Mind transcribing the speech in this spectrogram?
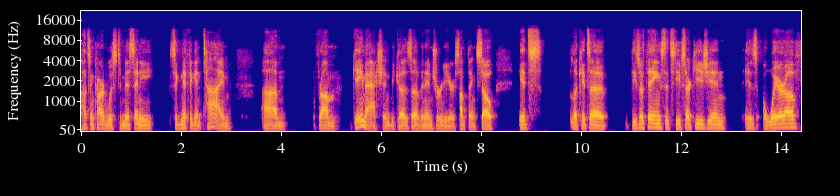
Hudson Card was to miss any significant time um, from game action because of an injury or something. So it's look, it's a these are things that Steve Sarkisian is aware of.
